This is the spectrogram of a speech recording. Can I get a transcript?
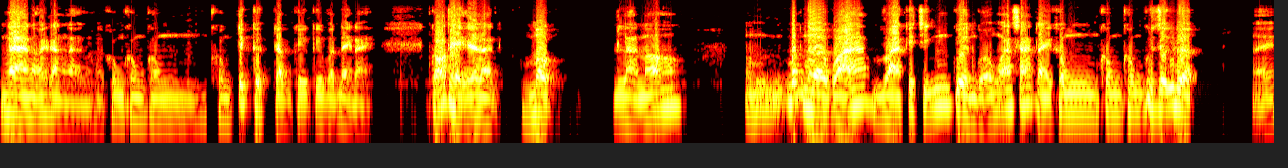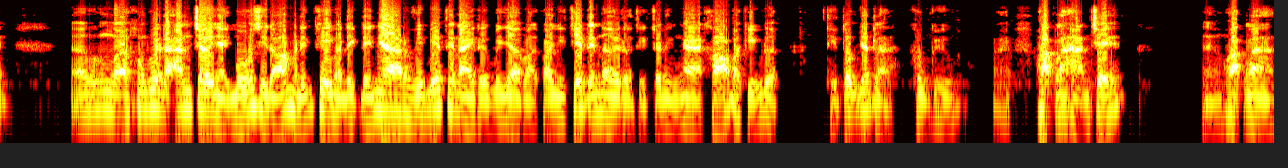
nga nói rằng là không không không không tích cực trong cái cái vấn đề này. Có thể là một là nó bất ngờ quá và cái chính quyền của ông Assad này không không không có giữ được. Đấy. Ờ, không biết là ăn chơi nhảy búa gì đó mà đến khi mà địch đến nhà rồi mới biết thế này rồi bây giờ mà coi như chết đến nơi rồi thì cho nên nga khó mà cứu được, thì tốt nhất là không cứu. Đấy. hoặc là hạn chế. Đấy. hoặc là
